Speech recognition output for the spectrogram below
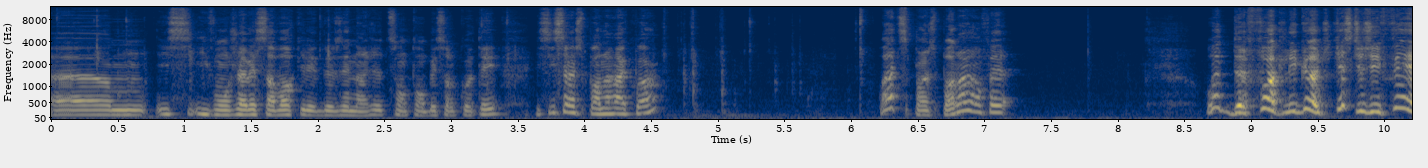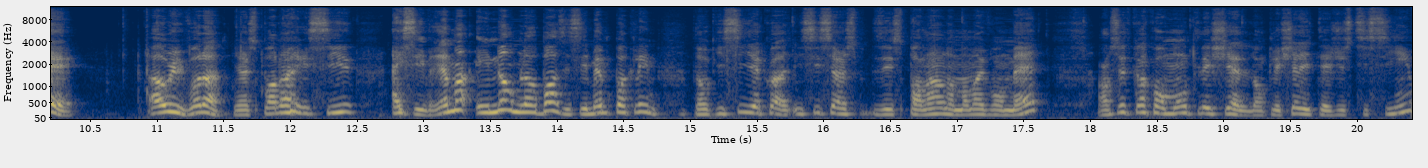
Euh, ici, ils vont jamais savoir que les deux énergies sont tombées sur le côté. Ici, c'est un spawner à quoi? What? C'est pas un spawner, en fait. What the fuck, les gars Qu'est-ce que j'ai fait? Ah oui, voilà. Il y a un spawner ici. Hey, c'est vraiment énorme leur base et c'est même pas clean. Donc ici, il y a quoi? Ici, c'est des spawners, normalement, ils vont mettre. Ensuite, quand on monte l'échelle, donc l'échelle était juste ici.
